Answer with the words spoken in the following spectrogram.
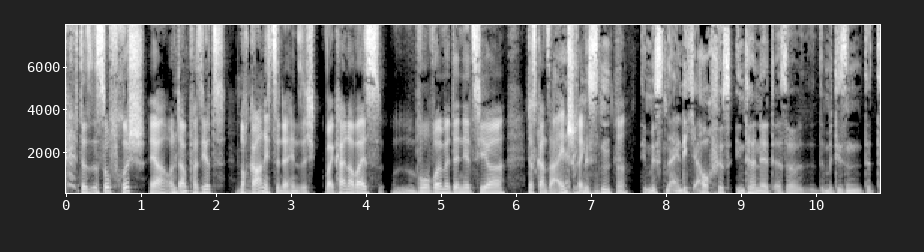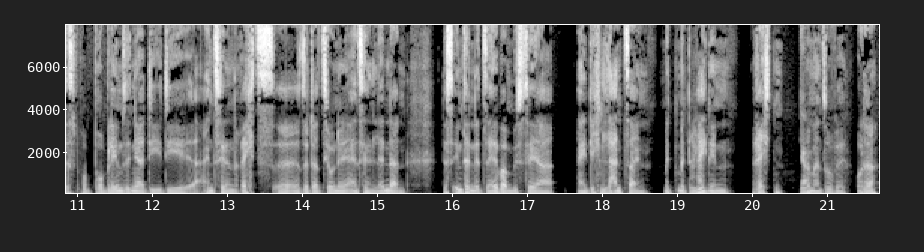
das ist so frisch, ja, und mhm. da passiert noch ja. gar nichts in der Hinsicht, weil keiner weiß, wo wollen wir denn jetzt hier das Ganze einschränken. Ja, die, müssten, ja? die müssten eigentlich auch fürs Internet, also mit diesen, das Problem sind ja die, die einzelnen Rechtssituationen in den einzelnen Ländern. Das Internet selber müsste ja eigentlich ein Land sein mit, mit mhm. eigenen Rechten. ja. wenn man so will, oder?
